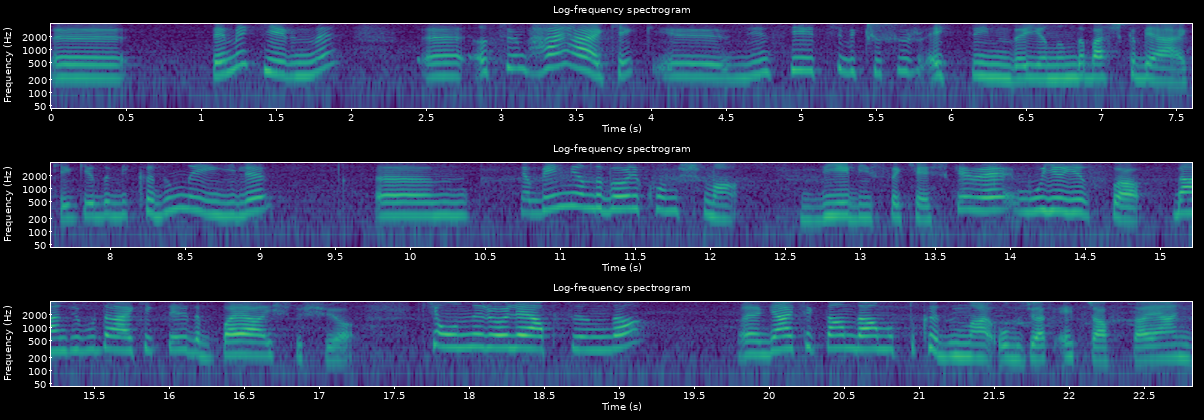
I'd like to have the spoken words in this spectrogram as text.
e, demek yerine e, atıyorum her erkek e, cinsiyetçi bir küfür ettiğinde yanında başka bir erkek ya da bir kadınla ilgili e, ya benim yanımda böyle konuşma diyebilse keşke ve bu yayılsa. Bence burada erkeklere de bayağı iş düşüyor. Ki onları öyle yaptığında e, gerçekten daha mutlu kadınlar olacak etrafta. Yani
